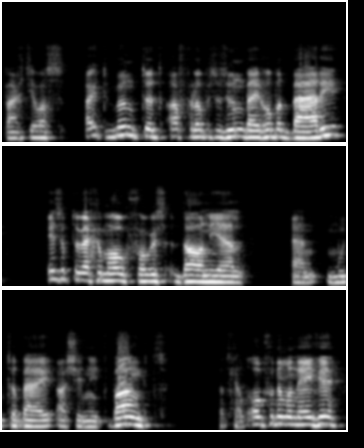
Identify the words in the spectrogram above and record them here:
Paardje was uitmuntend afgelopen seizoen bij Robert Badi, is op de weg omhoog volgens Daniel en moet erbij als je niet bangt. Dat geldt ook voor nummer 9,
